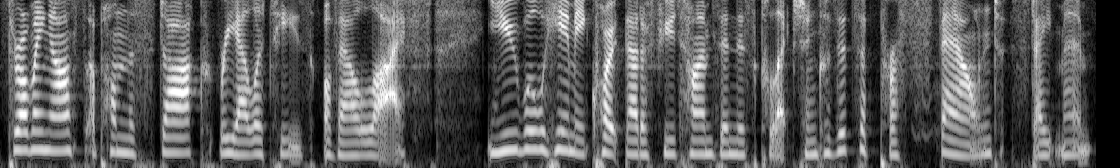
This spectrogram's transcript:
throwing us upon the stark realities of our life. You will hear me quote that a few times in this collection because it's a profound statement.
